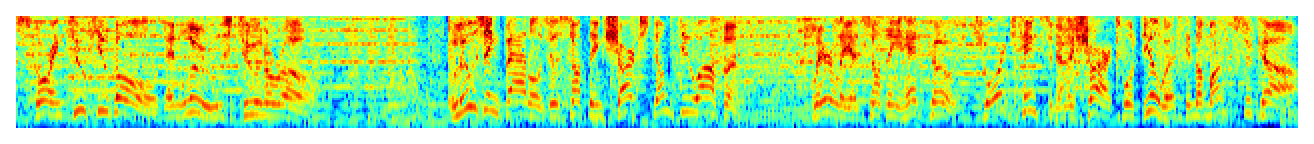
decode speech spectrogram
scoring too few goals and lose two in a row. Losing battles is something Sharks don't do often. Clearly, it's something head coach George Kingston and the Sharks will deal with in the months to come.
